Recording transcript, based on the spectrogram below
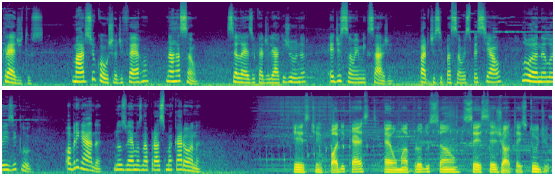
Créditos: Márcio Colcha de Ferro, narração. Celésio Cadillac Júnior, edição e mixagem. Participação especial: Luana Eloise Klug. Obrigada. Nos vemos na próxima carona. Este podcast é uma produção CCJ Studio.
